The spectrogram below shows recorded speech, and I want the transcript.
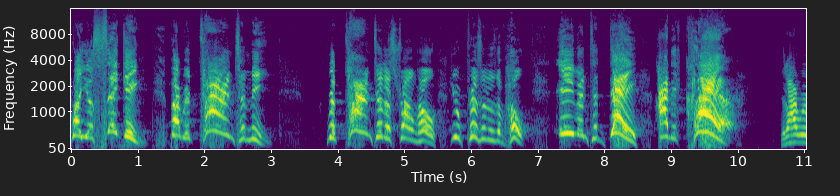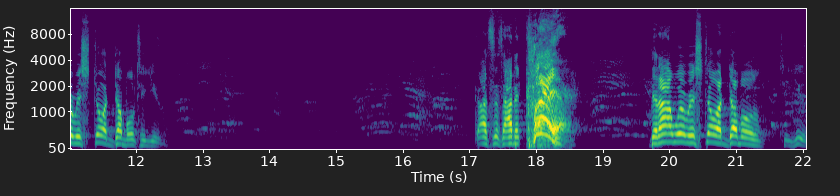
where you're sinking, but return to me. Return to the stronghold, you prisoners of hope. Even today, I declare that I will restore double to you. God says, I declare that I will restore double to you.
